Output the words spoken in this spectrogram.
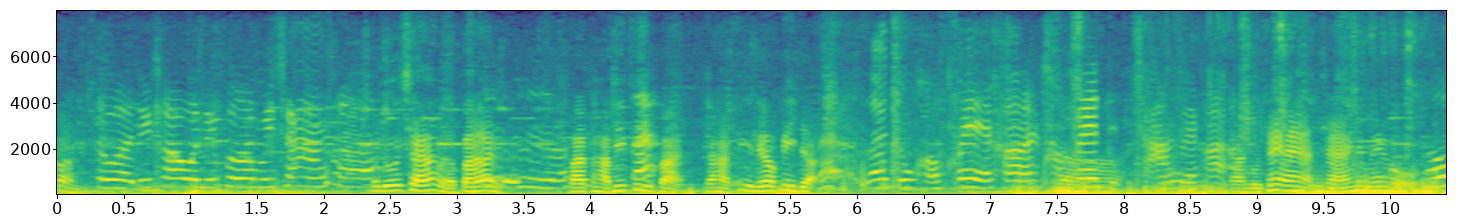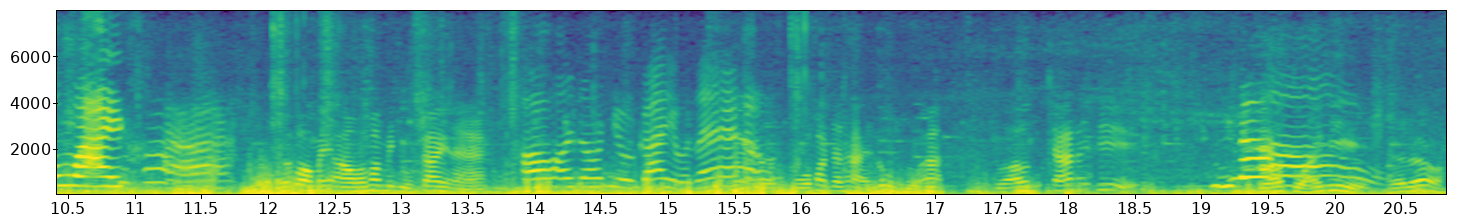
ก่อนสวัสดีค่ะ วันนี้พวกเรามีช้างค่ะมาดูช้างเหรอป้านไปพาพี่พี่ๆไปจะหาพี่เรียกว่าพี่จะและดูคาเฟ่ค่ะคาเฟ่ติดช้างเลยค่ะอ่าหนูให้อาหารช้างใช่ไหมโหทำไมค่ะแล้วพอไม่เอาเพราะมันอยู่ใกล้นะเพราะว่าโดนอยู่ใกล้อยู่แล้วกลัวพ่อจะถ่ายรูปหนูอะหนูเอาการ์ดให้พี่เดี๋ยวเอาตั๋วให้พี่เร็วๆ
